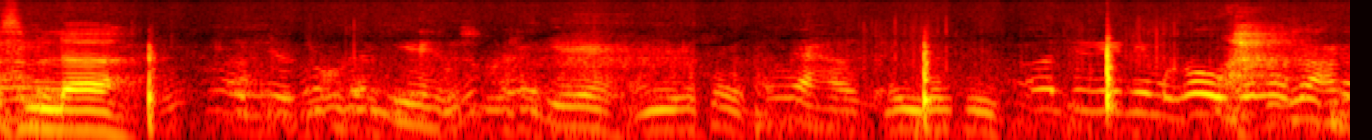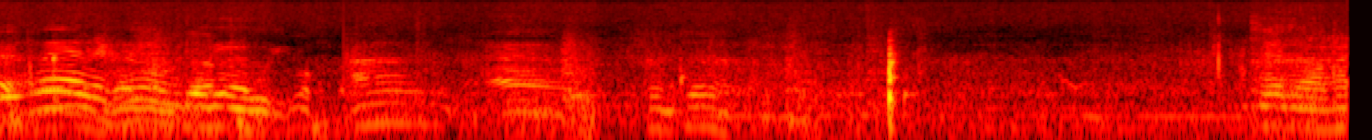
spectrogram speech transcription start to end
بسم الله. لا ما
